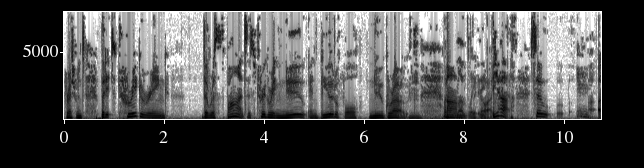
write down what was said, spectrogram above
fresh ones, but it's triggering the response is triggering new and beautiful new growth. Mm. What a um, lovely thought. Yeah. So uh,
